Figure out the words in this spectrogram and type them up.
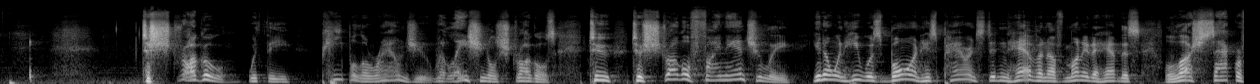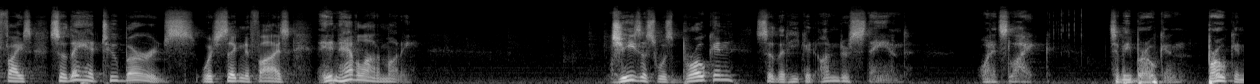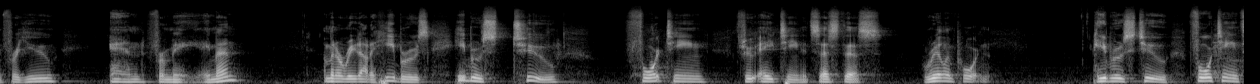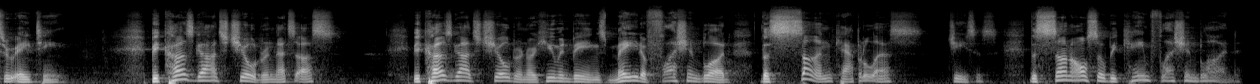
to struggle with the people around you, relational struggles, to, to struggle financially. You know, when he was born, his parents didn't have enough money to have this lush sacrifice, so they had two birds, which signifies they didn't have a lot of money. Jesus was broken so that he could understand what it's like to be broken. Broken for you and for me. Amen? I'm going to read out of Hebrews, Hebrews 2 14 through 18. It says this, real important. Hebrews 2 14 through 18. Because God's children, that's us, because God's children are human beings made of flesh and blood, the Son, capital S, Jesus, the Son also became flesh and blood.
